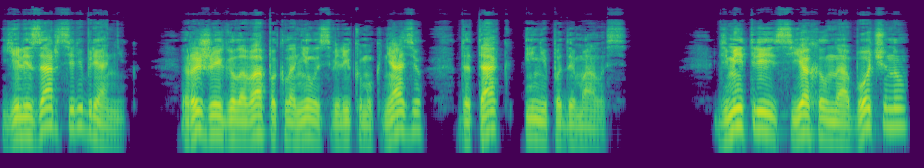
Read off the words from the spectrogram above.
Елизар Серебрянник. Рыжая голова поклонилась великому князю, да так и не подымалась. Дмитрий съехал на обочину,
